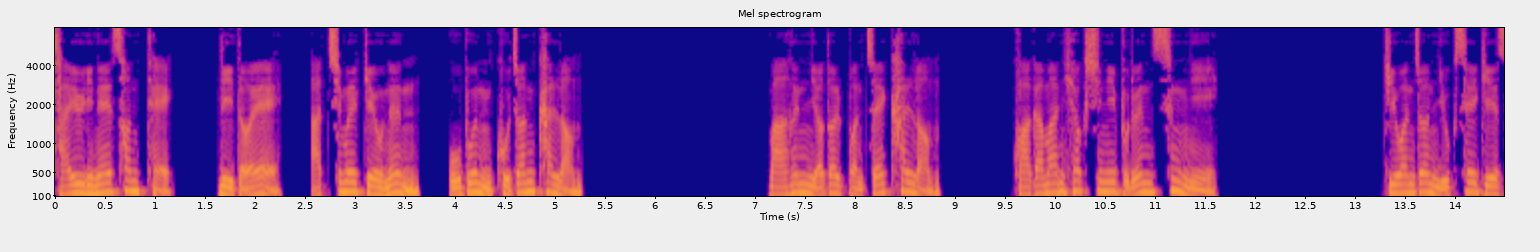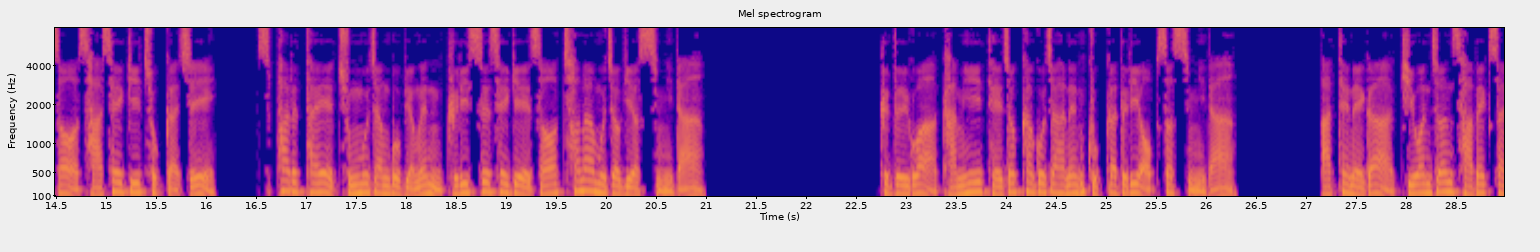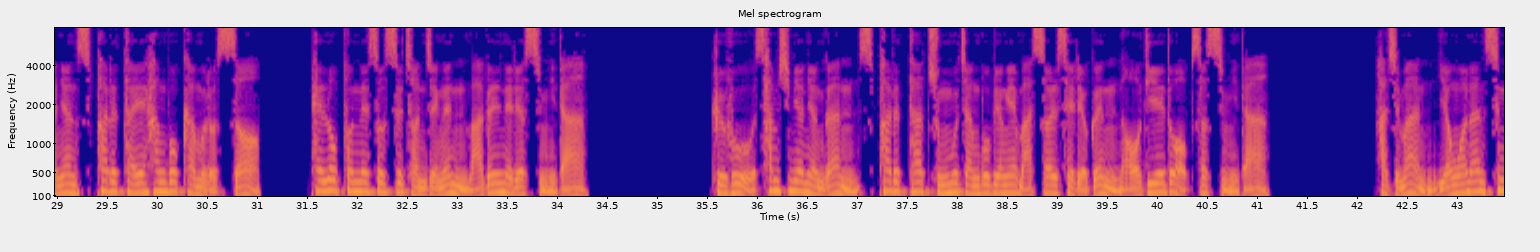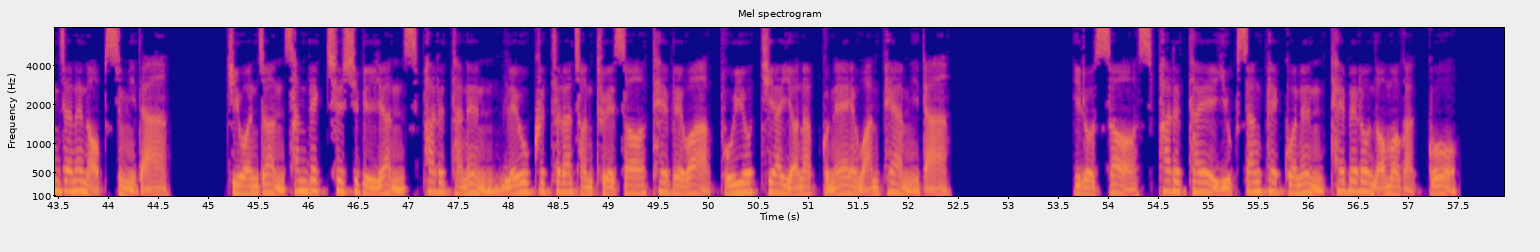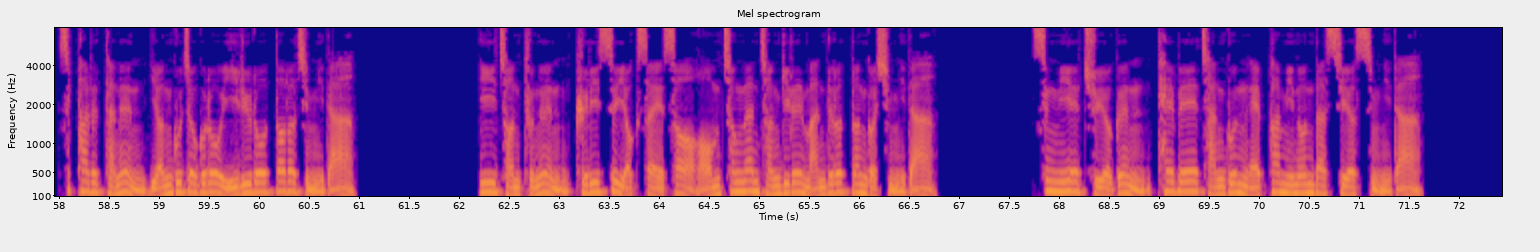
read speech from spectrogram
자유인의 선택, 리더의 아침을 깨우는 5분 고전 칼럼. 48번째 칼럼. 과감한 혁신이 부른 승리. 기원전 6세기에서 4세기 초까지 스파르타의 중무장보병은 그리스 세계에서 천하무적이었습니다. 그들과 감히 대적하고자 하는 국가들이 없었습니다. 아테네가 기원전 404년 스파르타에 항복함으로써 펠로폰네소스 전쟁은 막을 내렸습니다. 그 후 30여 년간 스파르타 중무장보병에 맞설 세력은 어디에도 없었습니다. 하지만 영원한 승자는 없습니다. 기원전 371년 스파르타는 레오크트라 전투에서 테베와 보이오티아 연합군에 완패합니다. 이로써 스파르타의 육상 패권은 테베로 넘어갔고 스파르타는 영구적으로 이류로 떨어집니다. 이 전투는 그리스 역사에서 엄청난 전기를 만들었던 것입니다. 승리의 주역은 테베의 장군 에파미논다스였습니다.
